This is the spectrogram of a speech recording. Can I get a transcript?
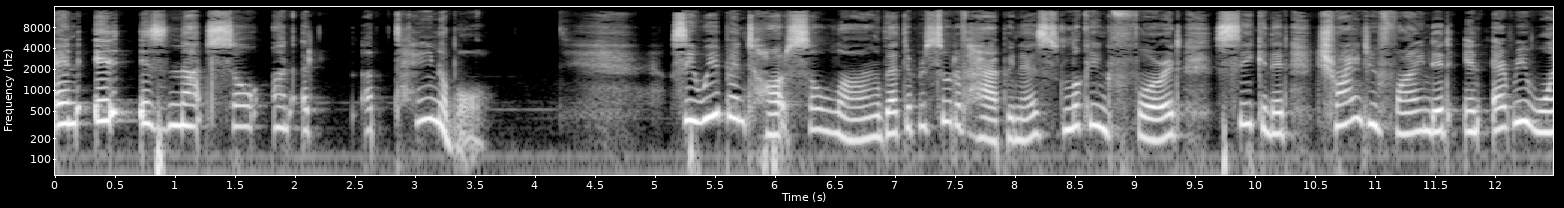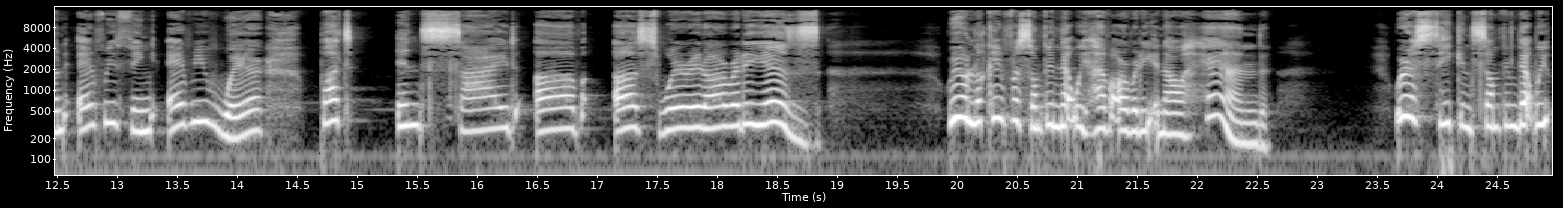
And it is not so unobtainable. See, we've been taught so long that the pursuit of happiness, looking for it, seeking it, trying to find it in everyone, everything, everywhere, but inside of us where it already is. We are looking for something that we have already in our hand. We're seeking something that we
